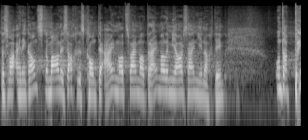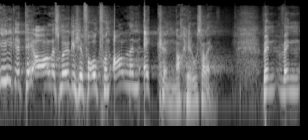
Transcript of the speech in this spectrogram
Das war eine ganz normale Sache. Das konnte einmal, zweimal, dreimal im Jahr sein, je nachdem. Und da pilgerte alles mögliche Volk von allen Ecken nach Jerusalem. Wenn, wenn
